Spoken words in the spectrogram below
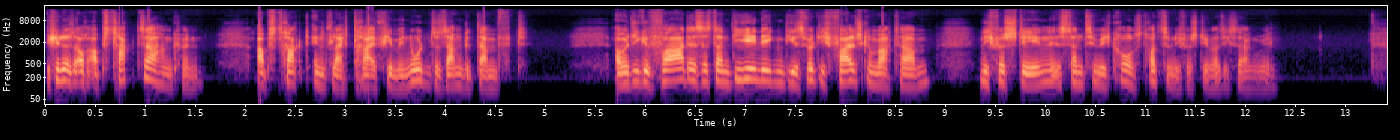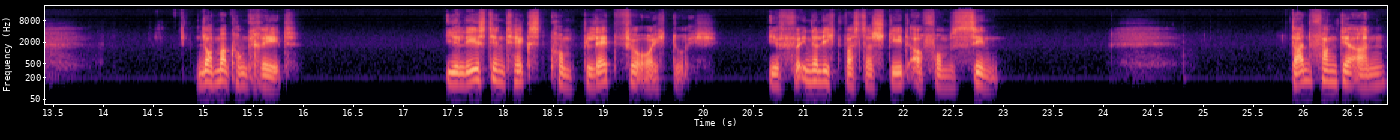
Ich hätte das auch abstrakt sagen können. Abstrakt in vielleicht drei, vier Minuten zusammengedampft. Aber die Gefahr, dass es dann diejenigen, die es wirklich falsch gemacht haben, nicht verstehen, ist dann ziemlich groß. Trotzdem nicht verstehen, was ich sagen will. Nochmal konkret. Ihr lest den Text komplett für euch durch. Ihr verinnerlicht, was da steht, auch vom Sinn. Dann fangt ihr an,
